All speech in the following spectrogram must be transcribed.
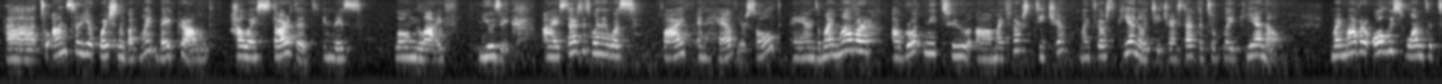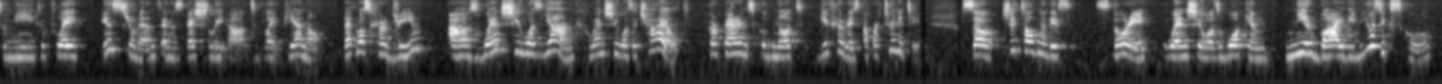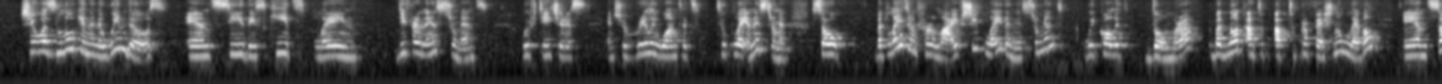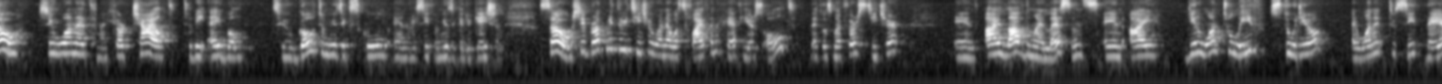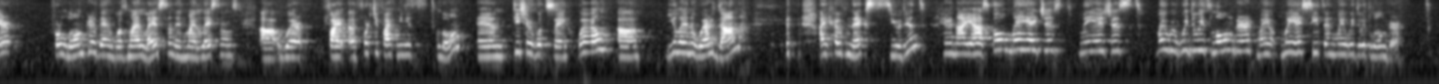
uh, to answer your question about my background, how I started in this long life music, I started when I was five and a half years old. And my mother uh, brought me to uh, my first teacher, my first piano teacher. I started to play piano my mother always wanted to me to play instrument and especially uh, to play piano. That was her dream. As when she was young, when she was a child, her parents could not give her this opportunity. So she told me this story when she was walking nearby the music school. She was looking in the windows and see these kids playing different instruments with teachers and she really wanted to play an instrument. So, but later in her life, she played an instrument. We call it domra, but not up to, up to professional level. And so she wanted her child to be able to go to music school and receive a music education. So she brought me to a teacher when I was five and a half years old. That was my first teacher. And I loved my lessons and I didn't want to leave studio I wanted to sit there for longer than was my lesson, and my lessons uh, were five, uh, 45 minutes long. And teacher would say, "Well, uh, Elena, we're done. I have next student." And I ask, "Oh, may I just, may I just, may we, we do it longer? May, may I sit and may we do it longer?"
